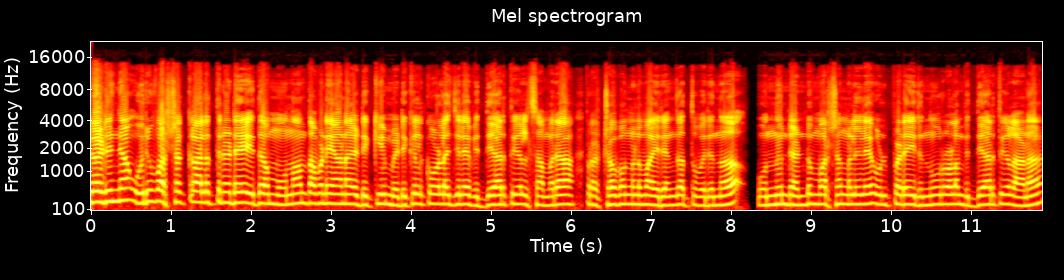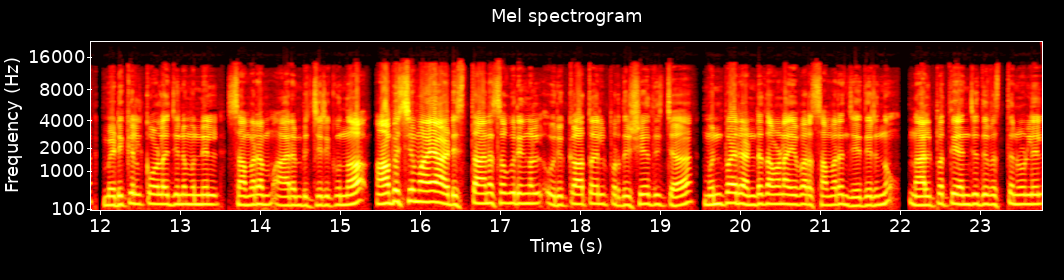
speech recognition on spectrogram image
കഴിഞ്ഞ ഒരു വർഷക്കാലത്തിനിടെ ഇത് മൂന്നാം തവണയാണ് ഇടുക്കി മെഡിക്കൽ കോളേജിലെ വിദ്യാർത്ഥികൾ സമര പ്രക്ഷോഭങ്ങളുമായി രംഗത്ത് വരുന്നത്. ഒന്നും രണ്ടും വർഷങ്ങളിലെ ഉൾപ്പെടെ ഇരുന്നൂറോളം വിദ്യാർത്ഥികളാണ് മെഡിക്കൽ കോളേജിന് മുന്നിൽ സമരം ആരംഭിച്ചിരിക്കുന്നത്. ആവശ്യമായ അടിസ്ഥാന സൗകര്യങ്ങൾ ഒരുക്കാത്തതിൽ പ്രതിഷേധിച്ച് മുൻപ് രണ്ട് തവണ ഇവർ സമരം ചെയ്തിരുന്നു. നാൽപ്പത്തിയഞ്ച് ദിവസത്തിനുള്ളിൽ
